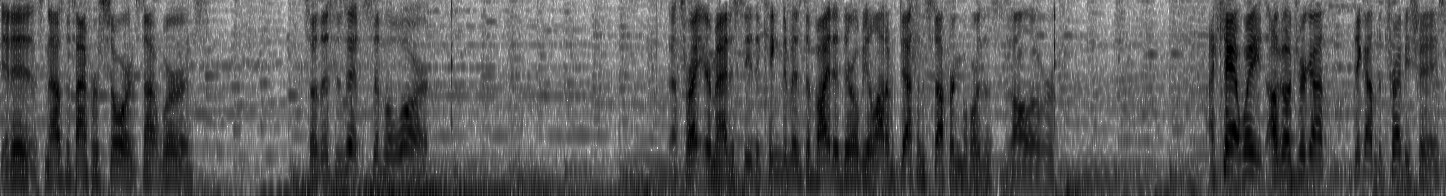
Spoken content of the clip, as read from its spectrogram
It is. Now's the time for swords, not words. So this is it, civil war. That's right, Your Majesty. The kingdom is divided. There will be a lot of death and suffering before this is all over. I can't wait. I'll go dig out, dig out the trebuchets.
